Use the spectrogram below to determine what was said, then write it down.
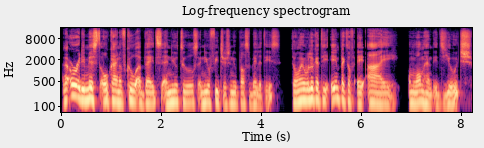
and I already missed all kind of cool updates and new tools and new features and new possibilities. So when we look at the impact of AI, on one hand, it's huge,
